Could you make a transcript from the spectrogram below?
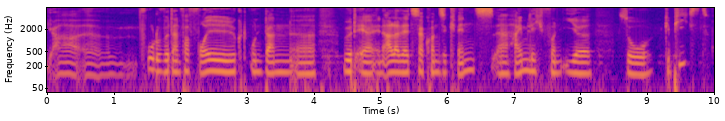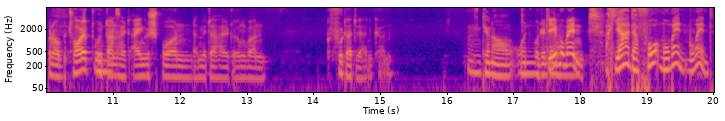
ja, äh, Frodo wird dann verfolgt und dann äh, wird er in allerletzter Konsequenz äh, heimlich von ihr so gepiekst. Genau, betäubt und, Und- dann halt eingesporen, damit er halt irgendwann gefuttert werden kann. Genau. Und, Und in dem ähm, Moment, Ach ja, davor, Moment, Moment.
